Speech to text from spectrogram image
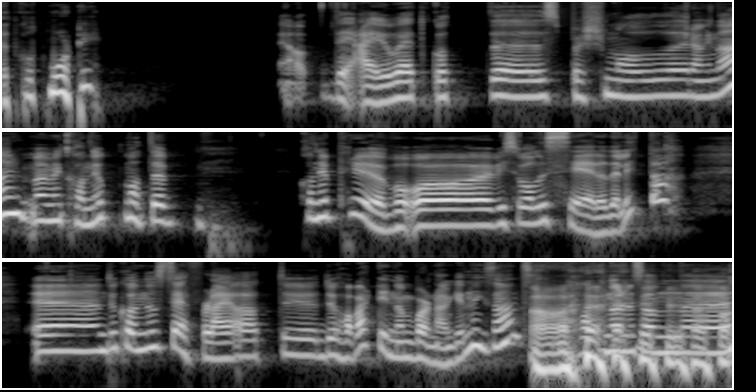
et godt måltid? Ja, det er jo et godt uh, spørsmål, Ragnar. Men vi kan jo på en måte kan jo prøve å visualisere det litt, da. Eh, Du kan jo se for deg at du, du har vært innom barnehagen, ikke sant? Ja. Hatt noen sånn eh,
